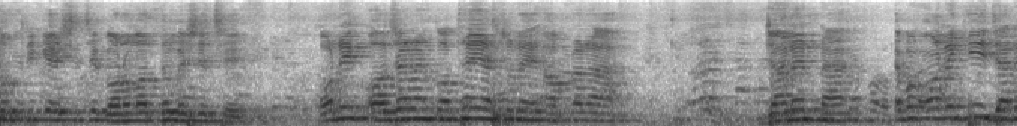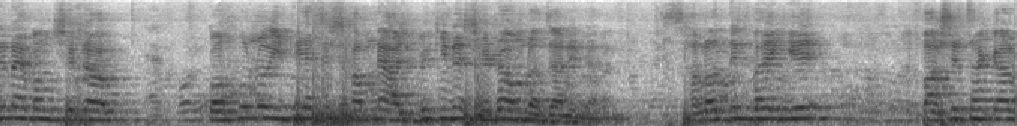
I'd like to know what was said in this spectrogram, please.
পত্রিকা এসেছে, গণমাধ্যম এসেছে। অনেক অজানা কথাই আসলে আপনারা জানেন না এবং অনেকেই জানে না এবং সেটা কখনো ইতিহাসের সামনে আসবে কিনা সেটাও আমরা জানি না। সালাউদ্দিন ভাইকে পাশে থাকার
